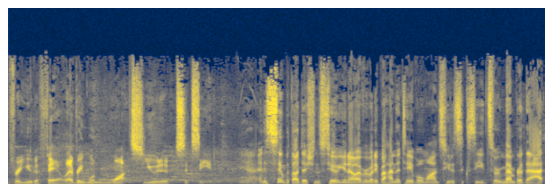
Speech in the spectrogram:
for you to fail. Everyone wants you to succeed. Yeah, and it's the same with auditions too. You know, everybody behind the table wants you to succeed. So remember that.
